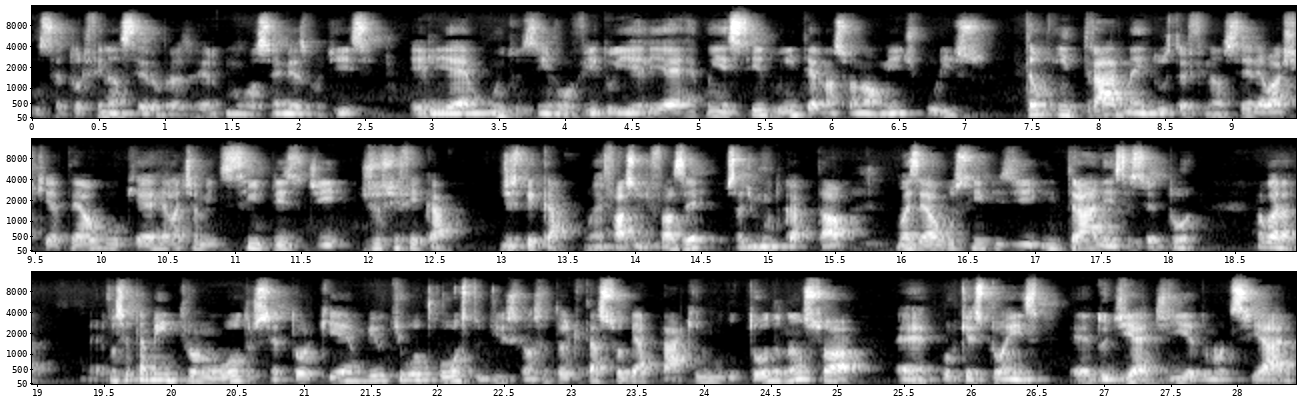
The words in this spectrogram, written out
o setor financeiro brasileiro, como você mesmo disse, ele é muito desenvolvido e ele é reconhecido internacionalmente por isso. Então, entrar na indústria financeira, eu acho que é até algo que é relativamente simples de justificar, de explicar. Não é fácil de fazer, precisa de muito capital, mas é algo simples de entrar nesse setor. Agora, você também entrou num outro setor que é meio que o oposto disso, que é um setor que está sob ataque no mundo todo, não só é, por questões é, do dia a dia, do noticiário,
